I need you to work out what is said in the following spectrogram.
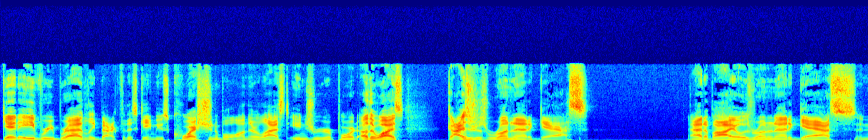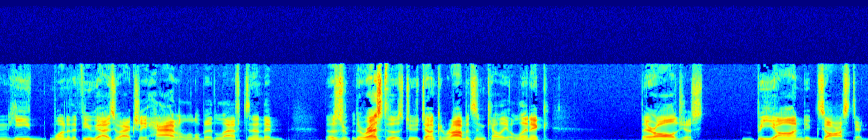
get Avery Bradley back for this game. He was questionable on their last injury report. Otherwise, guys are just running out of gas. Adebayo is running out of gas, and he one of the few guys who actually had a little bit left. And then they, those the rest of those dudes, Duncan Robinson, Kelly Olynyk, they're all just beyond exhausted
